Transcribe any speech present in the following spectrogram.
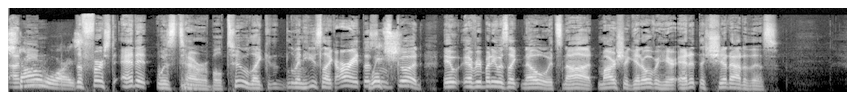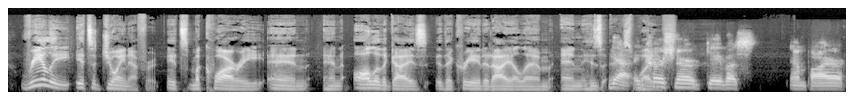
I Star mean, Wars. The first edit was terrible too. Like when he's like, "All right, this is good," it, everybody was like, "No, it's not." Marsha, get over here. Edit the shit out of this. Really, it's a joint effort. It's McQuarrie and and all of the guys that created ILM and his yeah, and ex-wife. Kershner gave us Empire.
